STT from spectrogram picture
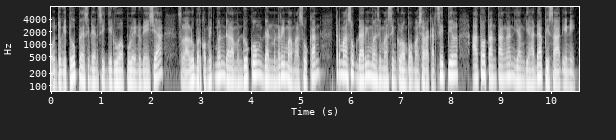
untuk itu, presidensi G20 Indonesia selalu berkomitmen dalam mendukung dan menerima masukan termasuk dari masing-masing kelompok masyarakat sipil atau tantangan yang dihadapi saat ini.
